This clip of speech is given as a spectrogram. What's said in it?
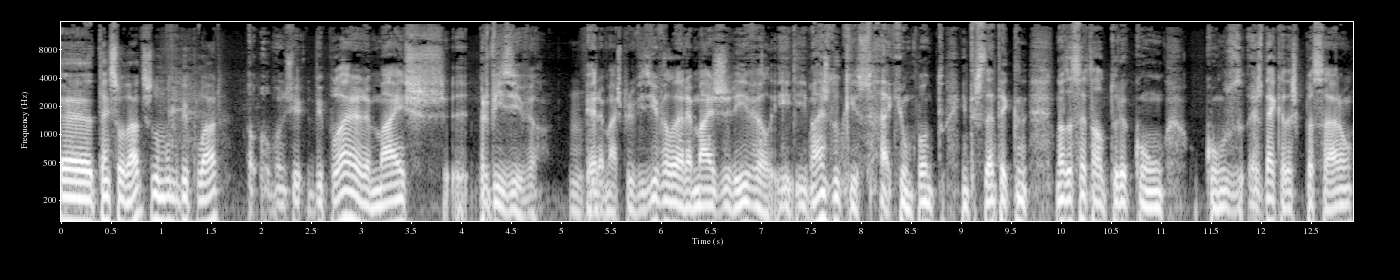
Uh, tem saudades do mundo bipolar? O mundo bipolar era mais eh, previsível. Uhum. Era mais previsível, era mais gerível e, e, mais do que isso, há aqui um ponto interessante: é que nós, a certa altura, com, com os, as décadas que passaram,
